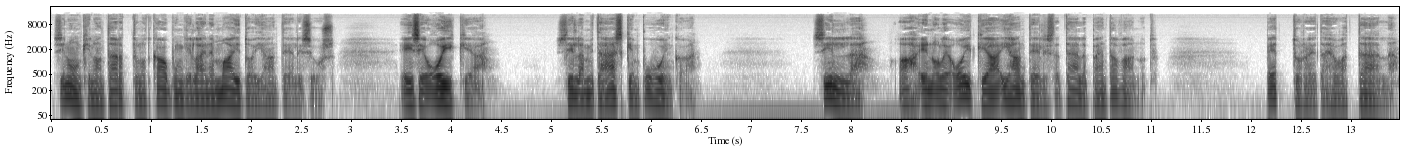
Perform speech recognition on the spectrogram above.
Sinunkin on tarttunut kaupunkilainen maitoihanteellisuus. Ei se oikea, sillä mitä äsken puhuinkaan. Sillä, ah en ole oikeaa ihanteellista täällä päin tavannut. Pettureita he ovat täällä,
